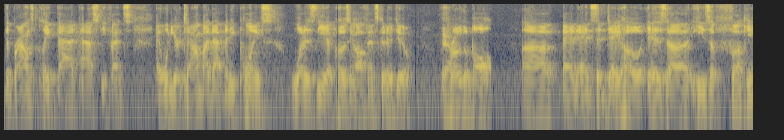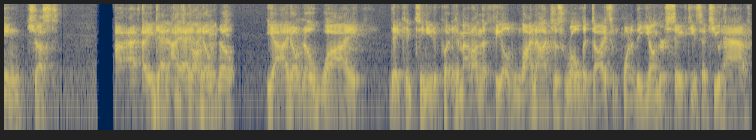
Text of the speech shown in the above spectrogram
the Browns play bad pass defense. And when you're down by that many points, what is the opposing offense going to do? Yeah. Throw the ball. Uh, and and Sendejo is uh, he's a fucking just. I, again, I, I don't know. Yeah, I don't know why they continue to put him out on the field. Why not just roll the dice with one of the younger safeties that you have?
